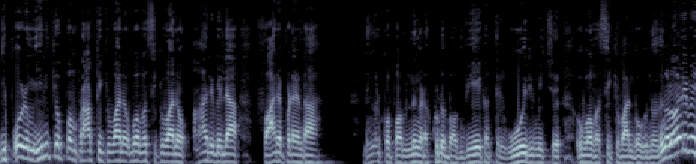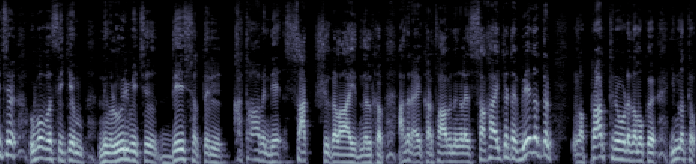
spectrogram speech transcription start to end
ഇപ്പോഴും എനിക്കൊപ്പം പ്രാർത്ഥിക്കുവാനോ ഉപവസിക്കുവാനോ ആരുമില്ല. ഭാരപ്പെടേണ്ട. നിങ്ങൾക്കൊപ്പം നിങ്ങളുടെ കുടുംബം വേഗത്തിൽ ഒരുമിച്ച് ഉപവസിക്കുവാൻ പോകുന്നു. നിങ്ങൾ ഒരുമിച്ച് ഉപവസിക്കും. നിങ്ങൾ ഒരുമിച്ച് ദേശത്തിൽ കർത്താവിന്റെ സാക്ഷികളായി നിൽക്കും. അതിനായി കർത്താവ് നിങ്ങളെ സഹായിക്കട്ടെ. വേഗത്തിൽ പ്രാർത്ഥനയോടെ നമുക്ക് ഇന്നത്തെ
